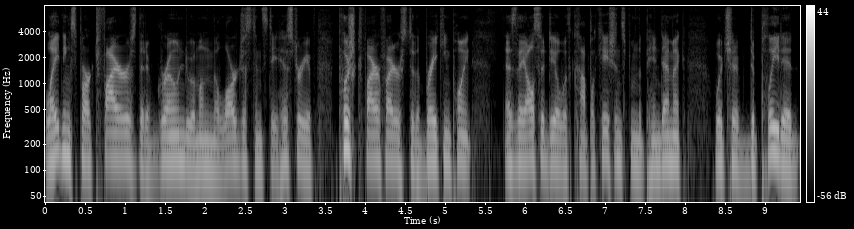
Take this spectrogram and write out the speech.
Lightning sparked fires that have grown to among the largest in state history have pushed firefighters to the breaking point as they also deal with complications from the pandemic, which have depleted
